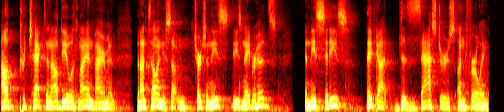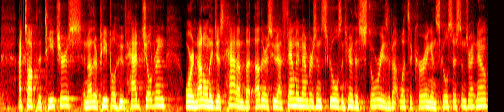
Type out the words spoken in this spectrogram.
I'll protect and I'll deal with my environment. But I'm telling you something, church, in these, these neighborhoods, in these cities, they've got disasters unfurling. I talk to the teachers and other people who've had children, or not only just had them, but others who have family members in schools and hear the stories about what's occurring in school systems right now.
